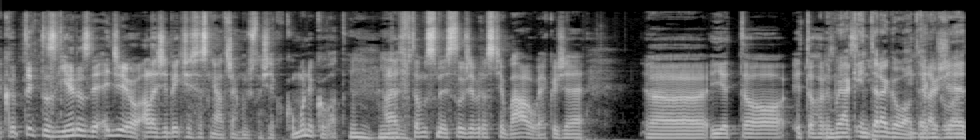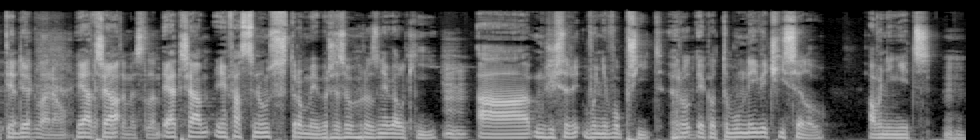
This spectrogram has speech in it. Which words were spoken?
jako teď to zní hrozně edgy, jo, ale že bych, že se s ním třeba můžu snažit jako komunikovat, mm-hmm. ale v tom smyslu, že prostě wow, jakože Uh, je to, je to hrozně... Nebo jak interagovat, interagovat jakože ty... Takhle, no, já, třeba, to myslím. já třeba, mě fascinují stromy, protože jsou hrozně velký mm-hmm. a můžeš se o ně opřít, hro, mm-hmm. jako to byl největší silou a oni nic. Mm-hmm.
